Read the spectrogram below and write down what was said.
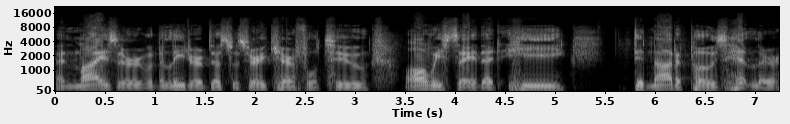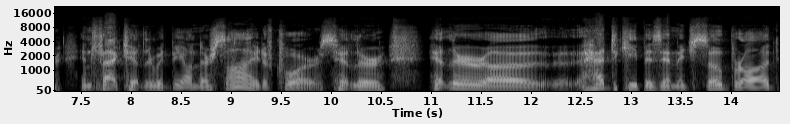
and Meiser, the leader of this, was very careful to always say that he did not oppose Hitler. In fact, Hitler would be on their side, of course. Hitler, Hitler uh, had to keep his image so broad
